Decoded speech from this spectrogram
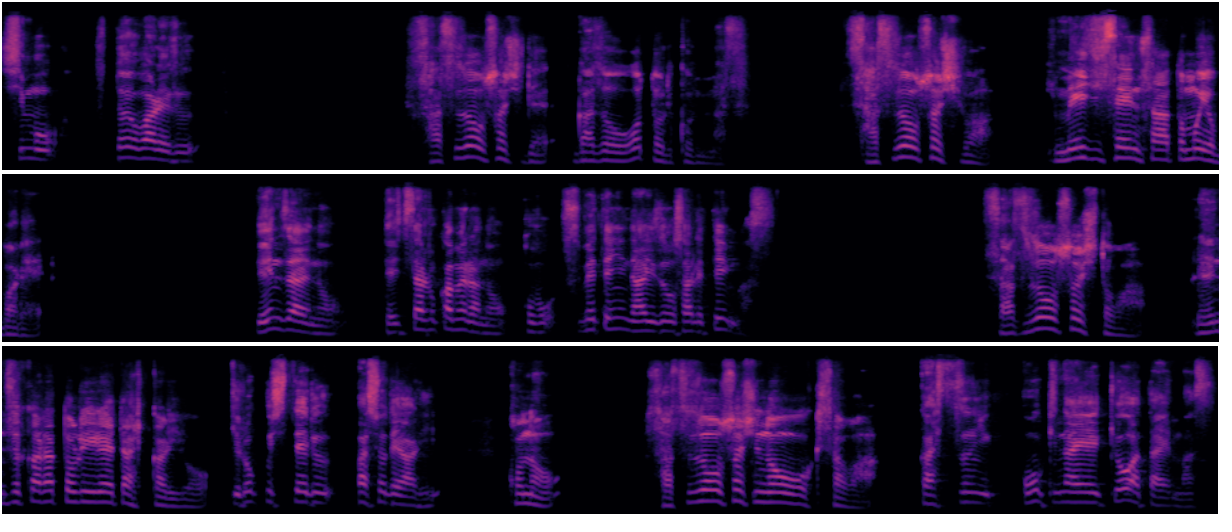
SIMO と呼ばれる撮像素子で画像を取り込みます。撮像素子はイメージセンサーとも呼ばれ、現在のデジタルカメラのほぼ全てに内蔵されています。撮像素子とは、レンズから取り入れた光を記録している場所であり、この撮像素子の大きさは画質に大きな影響を与えます。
